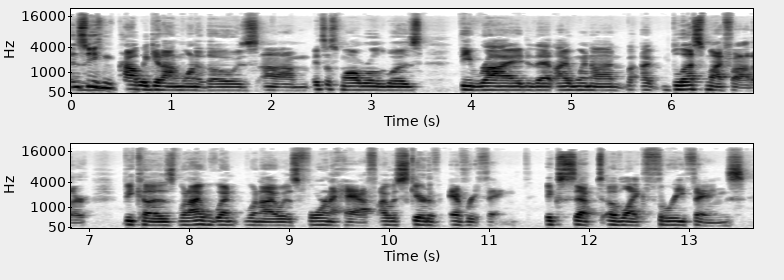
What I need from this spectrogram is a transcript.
and so you can probably get on one of those. Um, it's a Small World was the ride that I went on. I, bless my father, because when I went when I was four and a half, I was scared of everything except of like three things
